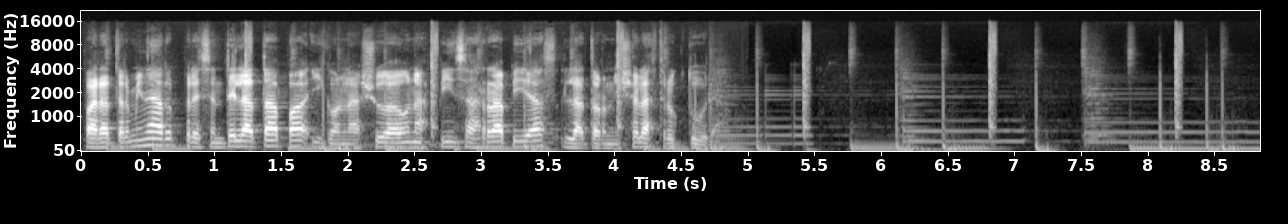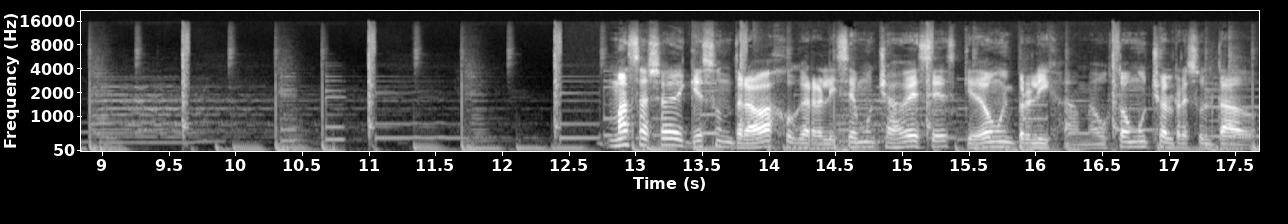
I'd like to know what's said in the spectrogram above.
Para terminar, presenté la tapa y con la ayuda de unas pinzas rápidas la atornillé a la estructura. Más allá de que es un trabajo que realicé muchas veces, quedó muy prolija, me gustó mucho el resultado.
